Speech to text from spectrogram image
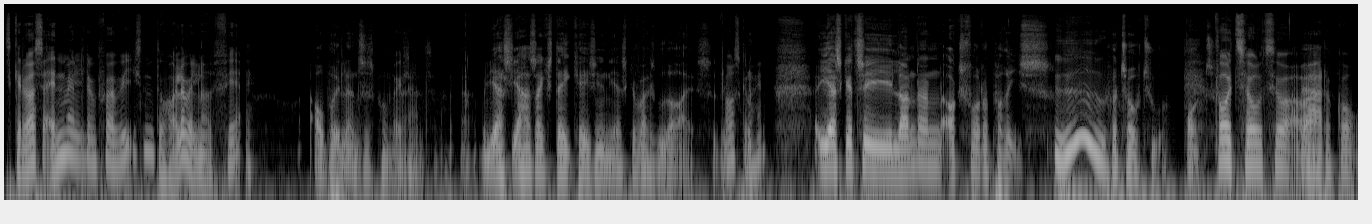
Skal du også anmelde dem på avisen? Du holder vel noget ferie? Og på et eller andet tidspunkt. På et ja. eller andet tidspunkt. Ja. Men jeg, jeg har så ikke staycation, jeg skal faktisk ud og rejse. Så det, Hvor skal du hen? Jeg skal til London, Oxford og Paris Uh, på togtur rundt. på togtur, hvor Ja. er du god.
